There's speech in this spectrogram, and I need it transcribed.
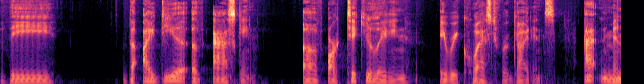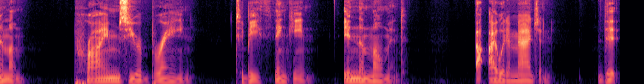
the the idea of asking, of articulating a request for guidance, at minimum, primes your brain to be thinking in the moment. I- I would imagine that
